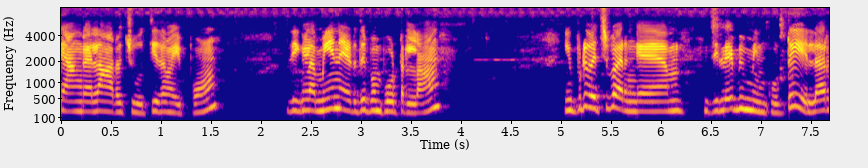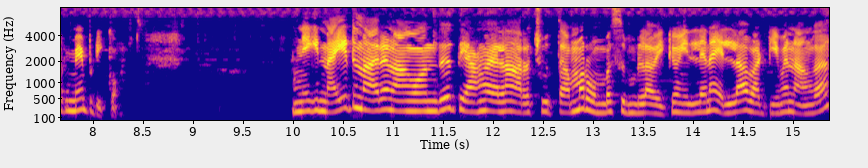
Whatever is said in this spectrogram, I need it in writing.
தேங்காயெல்லாம் அரைச்சி ஊற்றி தான் வைப்போம். சரிங்களா? மீனை எடுத்து இப்போ போட்டுடலாம். இப்படி வச்சு பாருங்கள் ஜிலேபி மீன் கூட்டு எல்லாருக்குமே பிடிக்கும். இன்றைக்கி நைட்டு நேரம் நாங்கள் வந்து தேங்காய் எல்லாம் அரைச்சி ஊற்றாமல் ரொம்ப சிம்பிளாக வைக்கும். இல்லைன்னா எல்லா வாட்டியுமே நாங்கள்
